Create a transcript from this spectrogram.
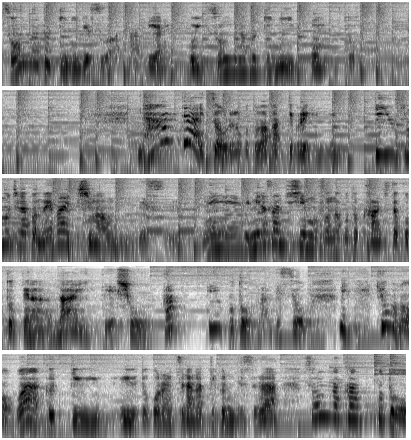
そんな時にですわなんでやねん。おいそんな時にポンと。なんであいつは俺のこと分かってくれへんねんっていう気持ちがやっぱ芽生えてしまうんですよね。で皆さん自身もそんなこと感じたことってのはないでしょうか？ことなんですよ。で、今日のワークっていうところにつながってくるんですが、そんなことを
